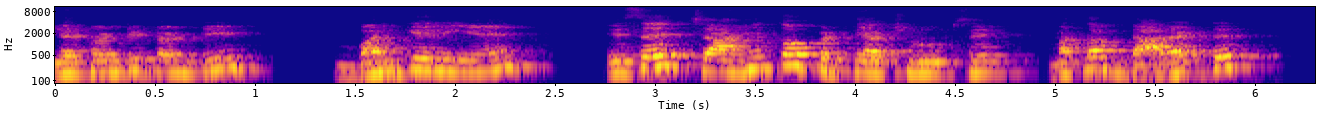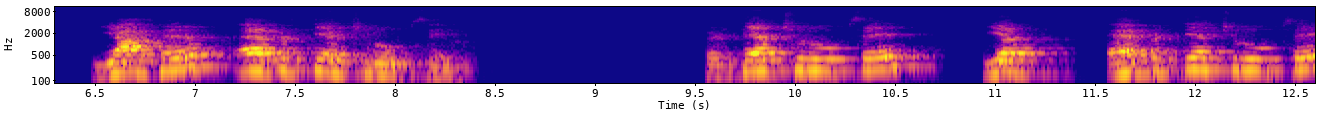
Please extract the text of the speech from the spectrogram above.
या 2020 वन के लिए, इसे चाहे तो प्रत्यक्ष रूप से मतलब डायरेक्ट या फिर अप्रत्यक्ष रूप से। प्रत्यक्ष रूप से या अप्रत्यक्ष रूप से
